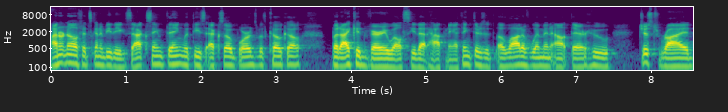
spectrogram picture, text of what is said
I don't know if it's going to be the exact same thing with these EXO boards with Coco, but I could very well see that happening. I think there's a, a lot of women out there who just ride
